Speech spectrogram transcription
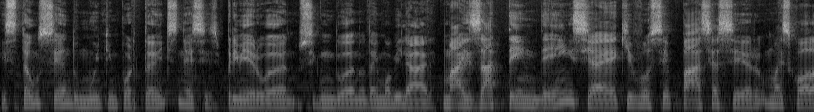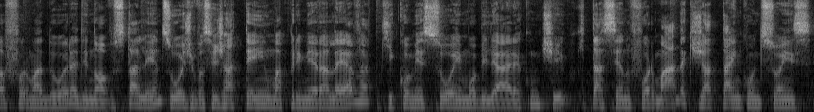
estão sendo muito importantes nesse primeiro ano, segundo ano da imobiliária. Mas a tendência é que você passe a ser uma escola formadora de novos talentos. Hoje você já tem uma primeira leva que começou a imobiliária contigo, que está sendo formada, que já está em condições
